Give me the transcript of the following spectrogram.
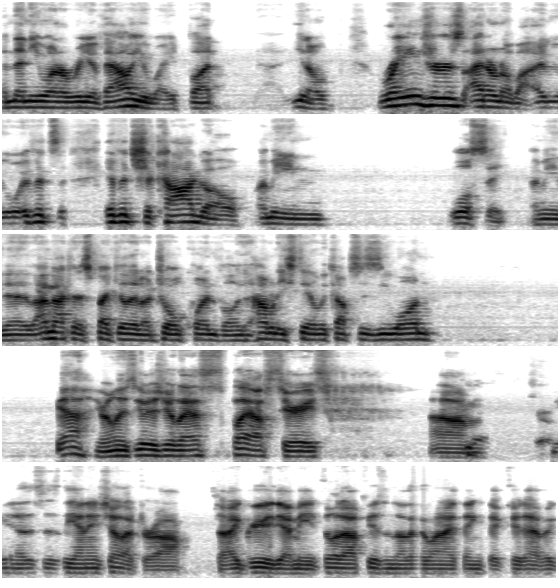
and then you want to reevaluate. But you know, Rangers, I don't know about if it's if it's Chicago. I mean, we'll see. I mean, I'm not going to speculate about Joel Quenneville. How many Stanley Cups has he won? Yeah, you're only as good as your last playoff series. Um, Yeah, sure. You know, this is the NHL after all. So I agree with you. I mean, Philadelphia is another one I think that could have a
